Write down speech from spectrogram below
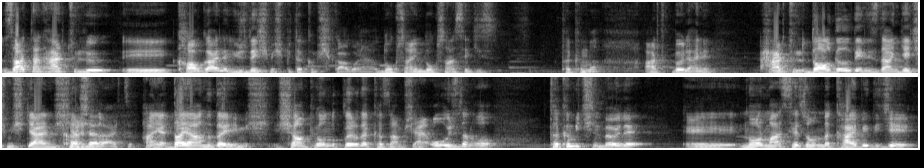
zaten her türlü e, kavgayla yüzleşmiş bir takım Chicago yani 97-98 takımı artık böyle hani her türlü dalgalı denizden geçmiş gelmiş Kaşar yani. artık. Ha, yani dayağını da yemiş, şampiyonlukları da kazanmış. Yani o, o yüzden o takım için böyle e, normal sezonda kaybedeceği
